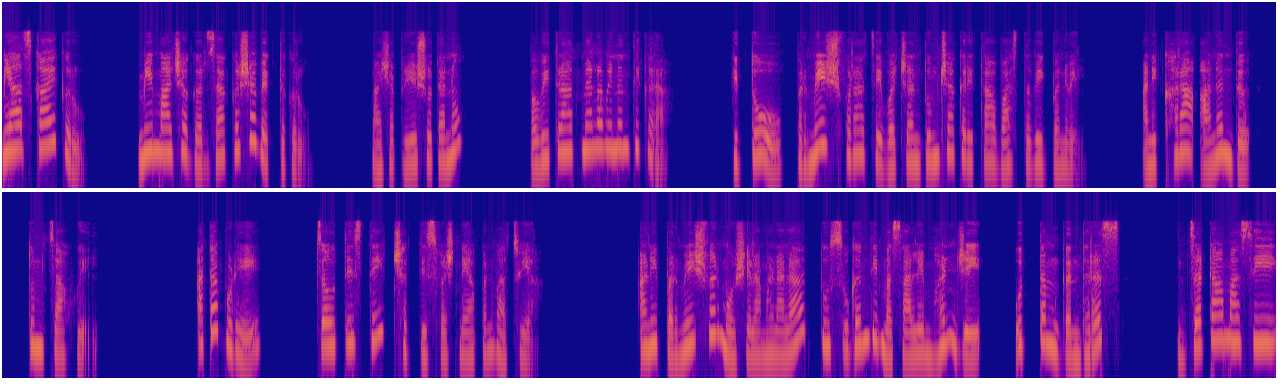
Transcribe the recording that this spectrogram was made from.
मी आज काय करू? मी माझ्या गरजा कशा व्यक्त करू? माझ्या प्रिय श्रोत्यानो पवित्र आत्म्याला विनंती करा की तो परमेश्वराचे वचन तुमच्याकरिता वास्तविक बनवेल आणि खरा आनंद तुमचा होईल. आता पुढे चौतीस ते छत्तीस वचने आपण वाचूया. आणि परमेश्वर मोशेला म्हणाला तू सुगंधी मसाले म्हणजे उत्तम गंधरस जटामासी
